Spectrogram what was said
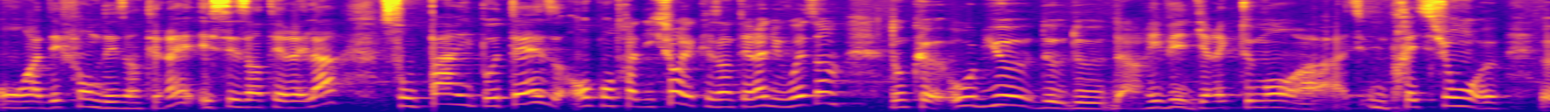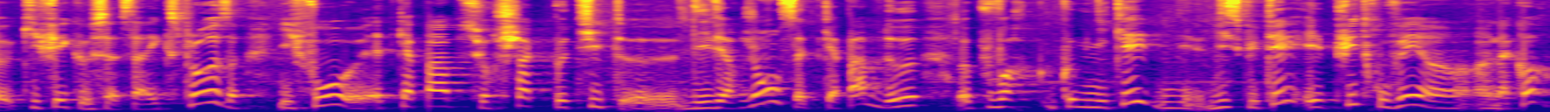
ont à défendre des intérêts et ces intérêts-là sont par hypothèse en contradiction avec les intérêts du voisin. Donc euh, au lieu d'arriver directement à une pression qui fait que ça, explose, il faut être capable sur chaque petite divergence, être capable de pouvoir communiquer, discuter et puis trouver un accord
